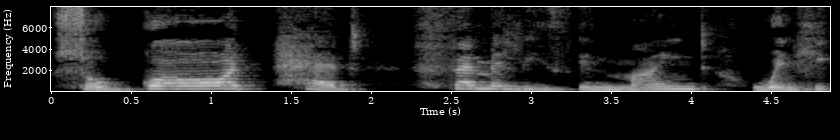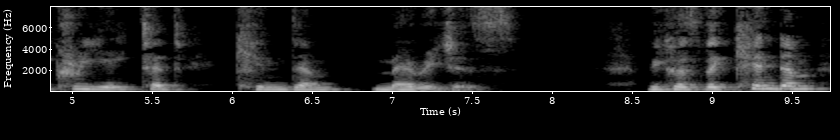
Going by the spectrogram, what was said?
So God had families in mind when he created kingdom marriages. Because the kingdom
